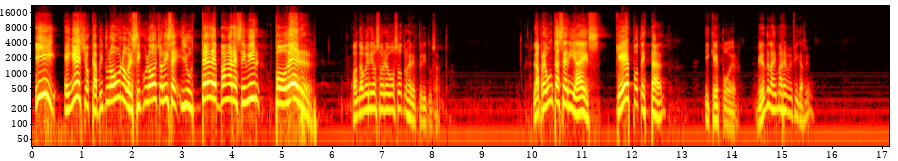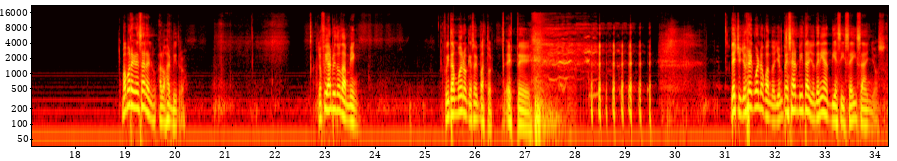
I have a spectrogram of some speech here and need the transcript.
Y en Hechos capítulo 1, versículo 8 le dice, y ustedes van a recibir poder cuando ha venido sobre vosotros el Espíritu Santo. La pregunta sería es, ¿qué es potestad y qué es poder? Vienen de la misma ramificación. Vamos a regresar a los árbitros. Yo fui árbitro también. Fui tan bueno que soy pastor. Este. De hecho, yo recuerdo cuando yo empecé a arbitrar, yo tenía 16 años.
